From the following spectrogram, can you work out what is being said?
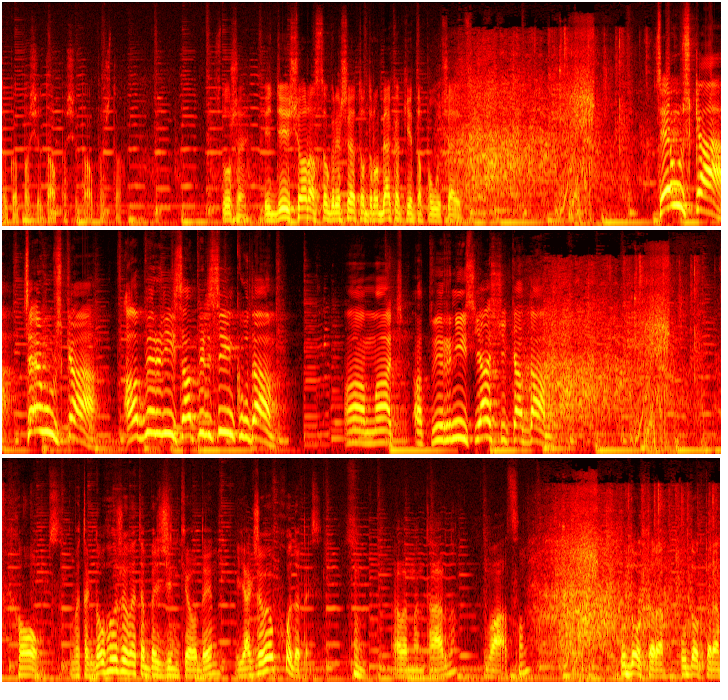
Такой посчитал, посчитал, посчитал. Слушай, иди еще раз согреши, а то дробя какие-то получаются. Девушка! Девушка! Обернись, апельсинку дам! А, мать, отвернись, ящика дам! Холмс, ви так довго живете без жінки один? Як же ви обходитесь? Хм, елементарно. Ватсон У доктора, у доктора.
